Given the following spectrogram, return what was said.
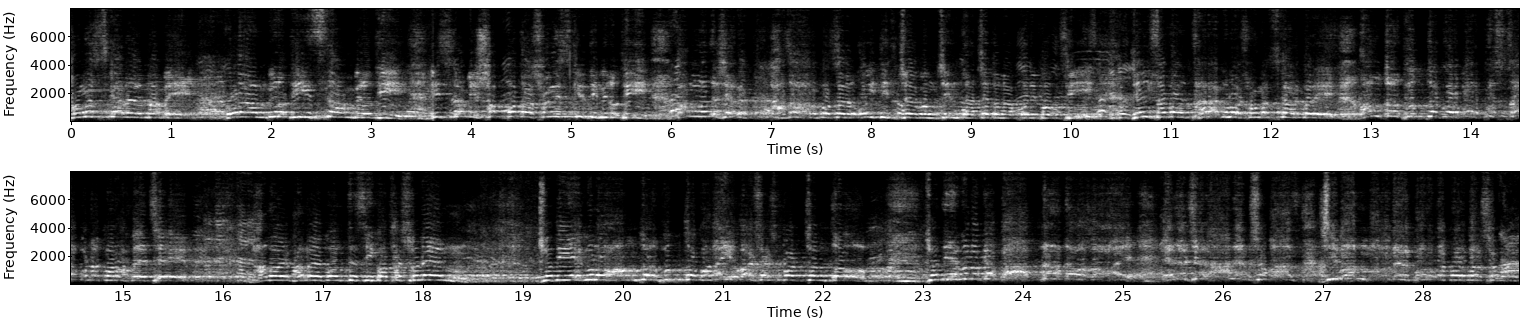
সংস্কারের নামে কোরআন বিরোধী, ইসলাম বিরোধী, ইসলামী সভ্যতা, সংস্কৃতি বিরোধী, বাংলাদেশের হাজার বছরের ঐতিহ্য এবং চিন্তা চেতনা পরিপন্থী, যেই সকল ধারাগুলো সংস্কার করে অন্তর্ভুক্ত করবার প্রস্তাবনা করা হয়েছে। ভালোই ভালোই বলতেছি, কথা শুনেন। যদি এগুলো যদি এগুলোকে বাদ না দেওয়া হয়, এদেশের আলেম সমাজ জীবন মরণের পরোয়া করবার সময়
